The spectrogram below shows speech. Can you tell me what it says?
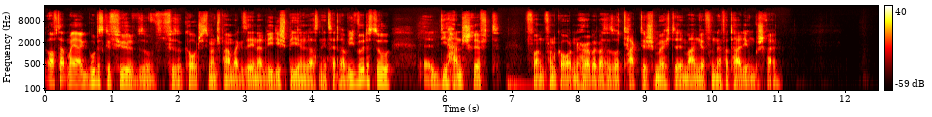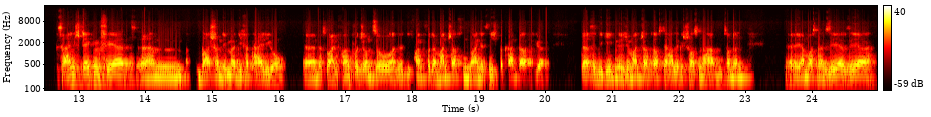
Oft hat man ja ein gutes Gefühl so für so Coaches, die man schon ein paar Mal gesehen hat, wie die spielen lassen etc. Wie würdest du äh, die Handschrift von, von Gordon Herbert, was er so taktisch möchte, im Angriff und der Verteidigung beschreiben? Sein Steckenpferd ähm, war schon immer die Verteidigung. Äh, das war in Frankfurt schon so. Also die Frankfurter Mannschaften waren jetzt nicht bekannt dafür, dass sie die gegnerische Mannschaft aus der Halle geschossen haben, sondern äh, wir haben aus einer sehr, sehr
